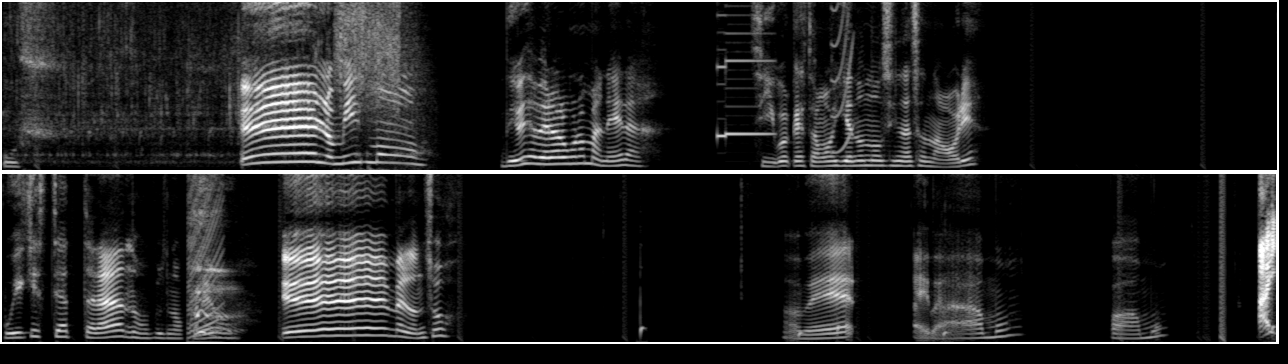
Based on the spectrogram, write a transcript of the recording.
Uf. ¡Eh! Lo mismo. Debe de haber alguna manera. Sí, porque estamos yéndonos sin la zanahoria. Puede que esté atrás. No, pues no creo. ¡Eh! Me lanzó. A ver. Ahí vamos. Vamos. ¡Ay!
